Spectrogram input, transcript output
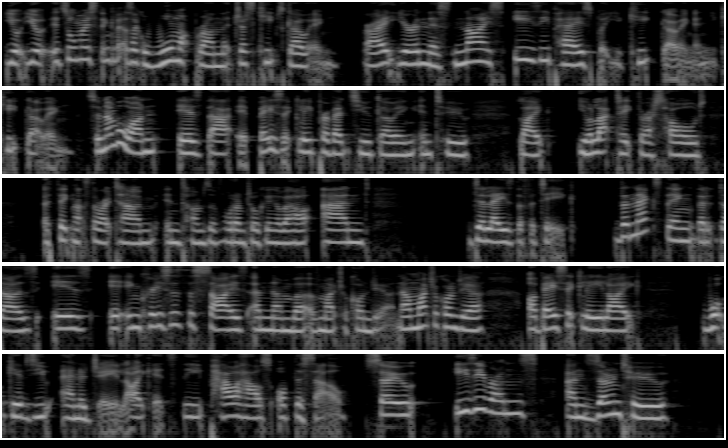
You're, you're, it's almost think of it as like a warm up run that just keeps going, right? You're in this nice, easy pace, but you keep going and you keep going. So, number one is that it basically prevents you going into like your lactate threshold I think that's the right term in terms of what I'm talking about, and delays the fatigue. The next thing that it does is it increases the size and number of mitochondria. Now, mitochondria are basically like what gives you energy, like it's the powerhouse of the cell. So, easy runs and zone two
